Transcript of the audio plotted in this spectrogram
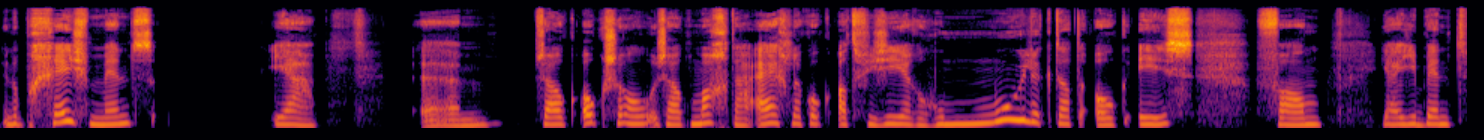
En op een gegeven moment, ja, ehm, zou ik ook zo, zou ik Magda eigenlijk ook adviseren, hoe moeilijk dat ook is, van, ja, je bent,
